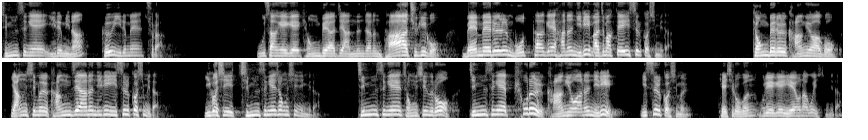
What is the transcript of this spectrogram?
짐승의 이름이나 그 이름의 수라. 우상에게 경배하지 않는 자는 다 죽이고 매매를 못하게 하는 일이 마지막 때에 있을 것입니다. 경배를 강요하고 양심을 강제하는 일이 있을 것입니다. 이것이 짐승의 정신입니다. 짐승의 정신으로 짐승의 표를 강요하는 일이 있을 것임을 계시록은 우리에게 예언하고 있습니다.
